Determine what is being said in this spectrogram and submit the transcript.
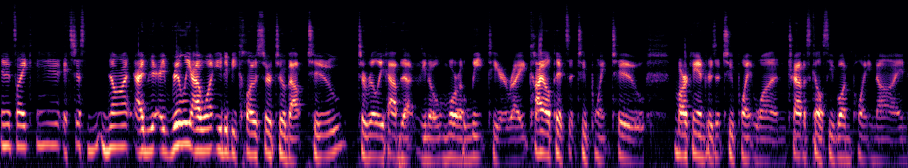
and it's like eh, it's just not I, I really I want you to be closer to about 2 to really have that you know more elite tier, right? Kyle Pitts at two point two, Mark Andrews at two point one, Travis Kelce one point nine,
